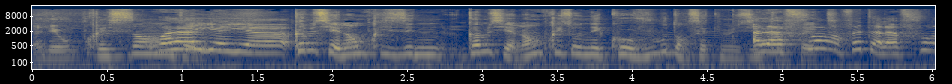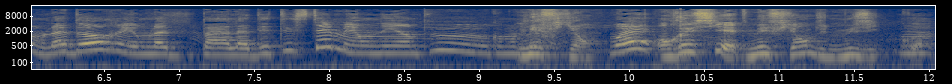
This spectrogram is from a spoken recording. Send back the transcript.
Elle est oppressante. voilà, il y a, il y a- Comme si elle emprisonnait, comme si elle emprisonnait Kovu dans cette musique. à la en fait. fois, en fait, à la fois, on l'adore et on l'a pas la détester, mais on est un peu, comment dire, Méfiant. ouais, On réussit à être méfiant d'une musique, quoi. Mm.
